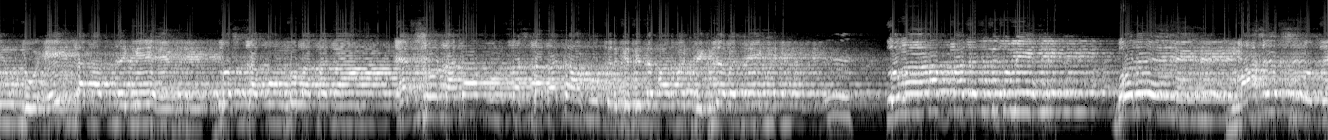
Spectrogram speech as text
কিন্তু এই টাকার থেকে দশটা, পনেরোটা টাকা, একশো টাকা পঞ্চাশটা টাকা আপনাদেরকে দিতে পারবে, ঠিক যাবে ঠিক তোমার আব্বাকে যদি তুমি বলে, মাসের শুরুতে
